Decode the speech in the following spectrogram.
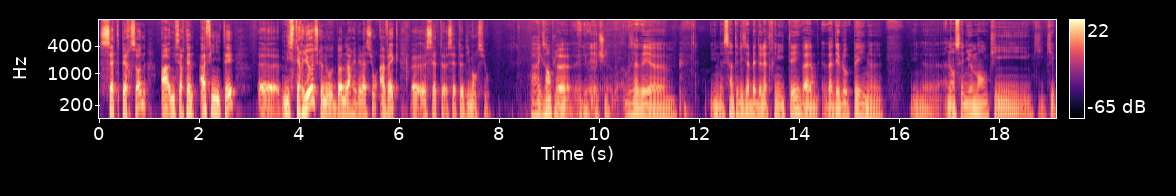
cette personne a une certaine affinité euh, mystérieuse que nous donne la révélation avec euh, cette, cette dimension. Par exemple, euh, vous avez euh, une Sainte Élisabeth de la Trinité va, va développer une, une, un enseignement qui, qui, qui, est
